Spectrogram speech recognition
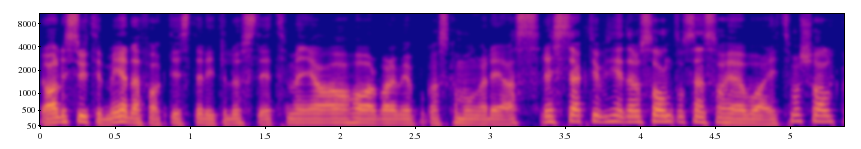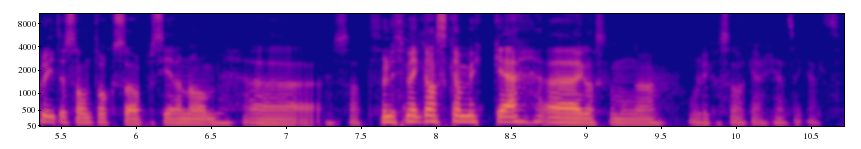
har aldrig suttit med där faktiskt, det är lite lustigt. Men jag har varit med på ganska många av deras restaktiviteter och sånt. Och sen så har jag varit marskalk och lite sånt också på sidan om. Uh, så att funnits med ganska mycket, eh, ganska många olika saker helt enkelt.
